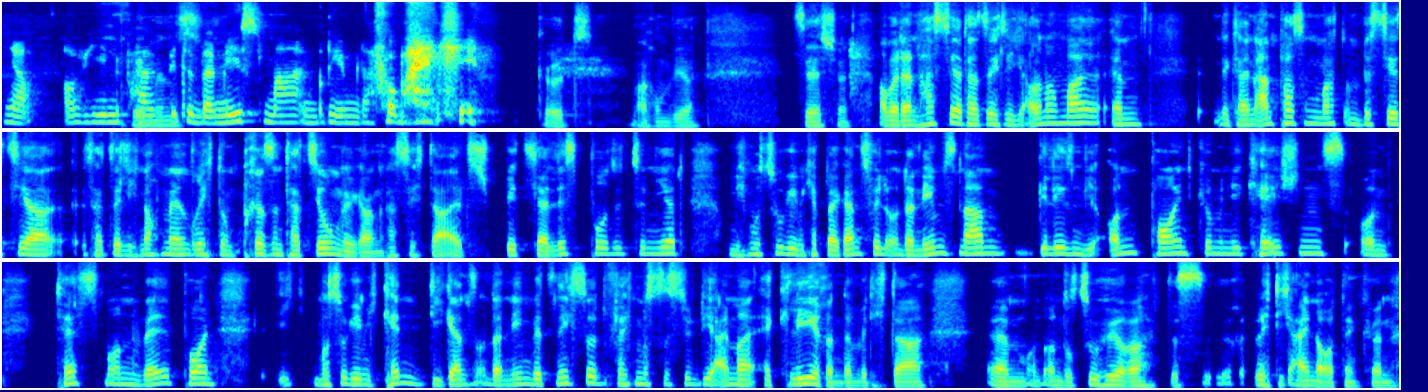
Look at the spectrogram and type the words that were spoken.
Ja, auf jeden Bremen Fall bitte beim nächsten Mal in Bremen da vorbeigehen. Gut, machen wir. Sehr schön. Aber dann hast du ja tatsächlich auch nochmal ähm, eine kleine Anpassung gemacht und bist jetzt ja tatsächlich noch mehr in Richtung Präsentation gegangen, hast dich da als Spezialist positioniert. Und ich muss zugeben, ich habe da ganz viele Unternehmensnamen gelesen wie OnPoint Communications und Tesmon, Wellpoint. Ich muss zugeben, ich kenne die ganzen Unternehmen jetzt nicht so. Vielleicht musstest du die einmal erklären, damit ich da ähm, und unsere Zuhörer das richtig einordnen können.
